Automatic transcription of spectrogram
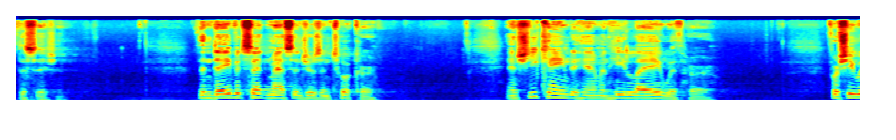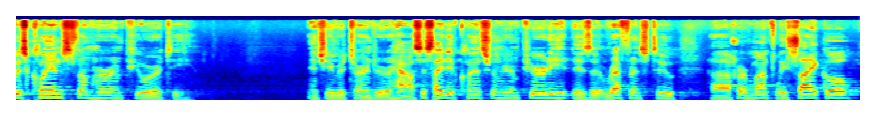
decision. Then David sent messengers and took her. And she came to him, and he lay with her. For she was cleansed from her impurity. And she returned to her house. This idea of cleansed from her impurity is a reference to uh, her monthly cycle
